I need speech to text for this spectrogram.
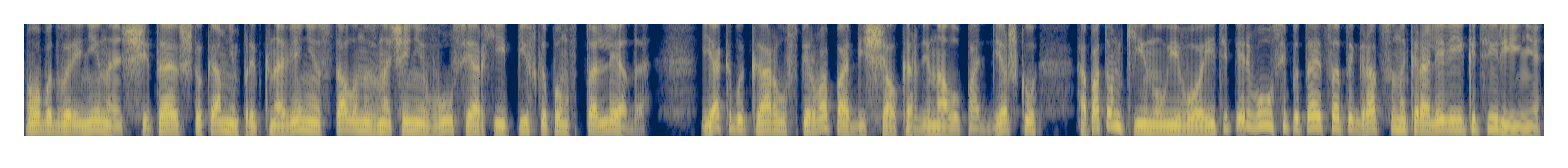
Оба дворянина считают, что камнем преткновения стало назначение Вулси архиепископом в Толедо. Якобы Карл сперва пообещал кардиналу поддержку, а потом кинул его, и теперь Вулси пытается отыграться на королеве Екатерине,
